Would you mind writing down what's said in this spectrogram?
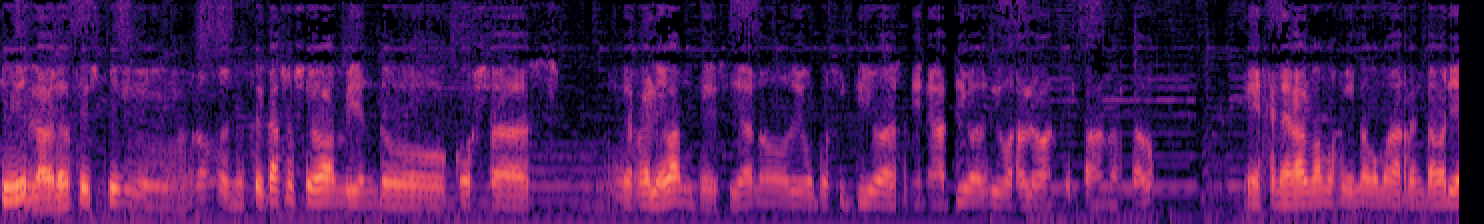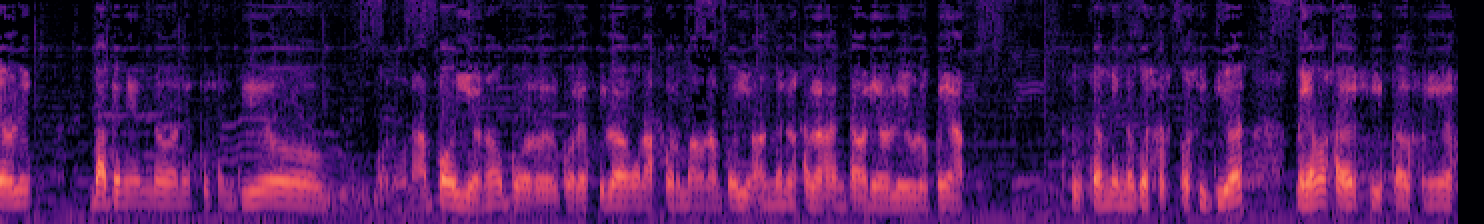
Sí, la verdad es que bueno, en este caso se van viendo cosas relevantes, ya no digo positivas ni negativas, digo relevantes para el mercado. En general vamos viendo como la renta variable va teniendo en este sentido bueno, un apoyo, ¿no? Por, por decirlo de alguna forma, un apoyo al menos a la renta variable europea. Se están viendo cosas positivas. Veremos a ver si Estados Unidos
